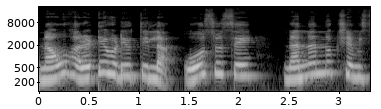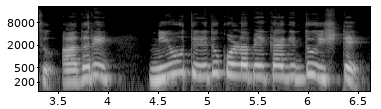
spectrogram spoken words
ನಾವು ಹರಟೆ ಹೊಡೆಯುತ್ತಿಲ್ಲ. ಓ ಸೊಸೆ, ನನ್ನನ್ನು ಕ್ಷಮಿಸು. ಆದರೆ ನೀವು ತಿಳಿದುಕೊಳ್ಳಬೇಕಾಗಿದ್ದು ಇಷ್ಟೇ.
